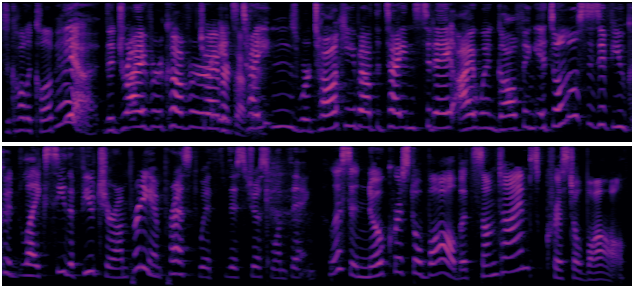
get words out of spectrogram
Is it called a club head? Yeah, the driver cover. Driver it's cover. Titans. We're talking about the Titans today. I went golfing. It's almost as if you could like see the future. I'm pretty impressed with this just one thing. Listen, no crystal ball, but sometimes crystal ball.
